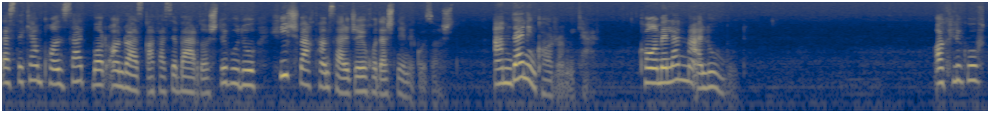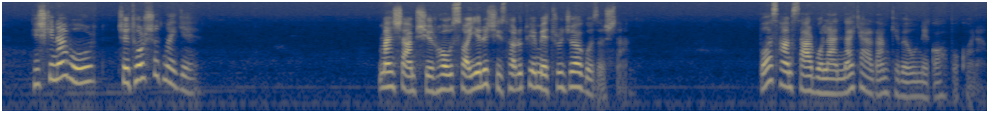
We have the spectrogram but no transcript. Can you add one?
دست کم 500 بار آن را از قفسه برداشته بود و هیچ وقت هم سر جای خودش نمیگذاشت. عمدن این کار را می‌کرد. کاملا معلوم بود. آکلی گفت هیچکی نبرد؟ چطور شد مگه؟ من شمشیرها و سایر چیزها رو توی مترو جا گذاشتم. باز هم سر بلند نکردم که به اون نگاه بکنم.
